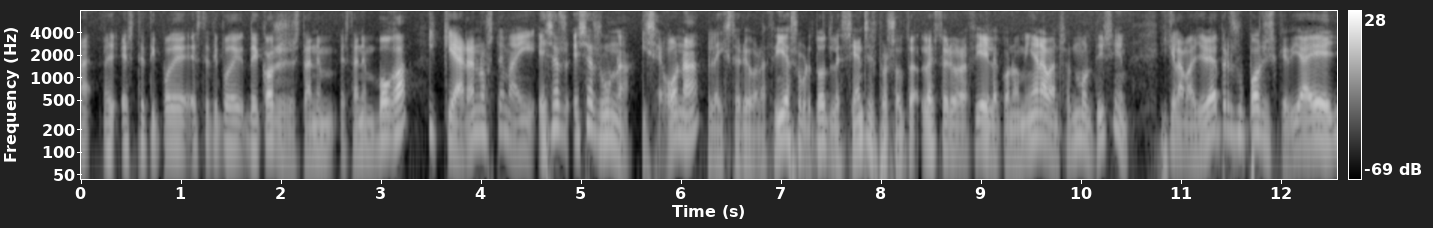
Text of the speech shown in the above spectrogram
ha este tipus de, este tipus de, de coses estan en, estan en boga i que ara no estem ahí. Eixa és, és una. I segona, que la historiografia, sobretot les ciències, però sobretot la historiografia i l'economia han avançat moltíssim i que la majoria de pressuposis que dia ell,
